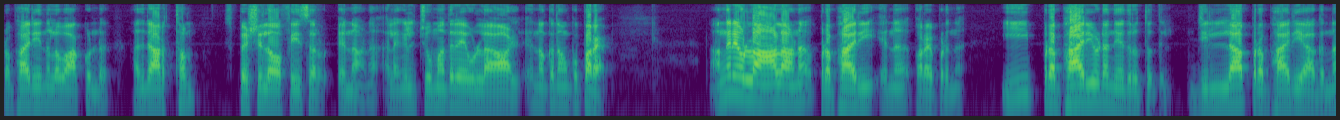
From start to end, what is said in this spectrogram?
പ്രഭാരി എന്നുള്ള വാക്കുണ്ട്. അതിന്റെ അർത്ഥം സ്പെഷ്യൽ ഓഫീസർ എന്നാണ്. അല്ലെങ്കിൽ ചുമതലയുള്ള ആൾ എന്നൊക്കെ നമുക്ക് പറയാം. അങ്ങനെയുള്ള ആളാണ് പ്രഭാരി എന്ന് പറയപ്പെടുന്നത്. ഈ പ്രഭാരിയുടെ നേതൃത്വത്തിൽ ജില്ലാ പ്രഭാരിയാകുന്ന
